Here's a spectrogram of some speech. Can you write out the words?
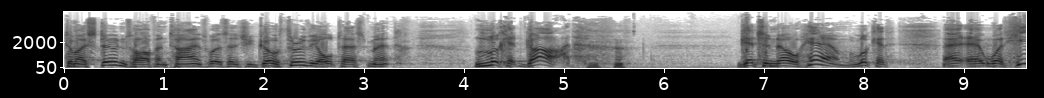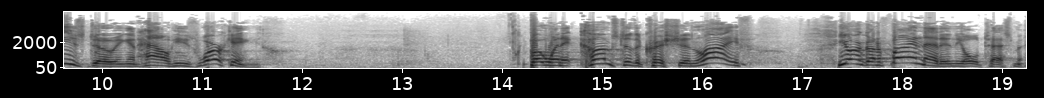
to my students oftentimes was as you go through the Old Testament, look at God. Get to know Him. Look at, at, at what He's doing and how He's working. But when it comes to the Christian life, you aren't going to find that in the Old Testament.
